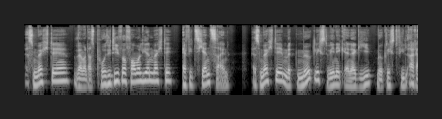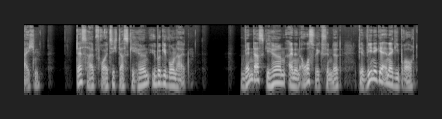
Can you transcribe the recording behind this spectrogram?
Es möchte, wenn man das positiver formulieren möchte, effizient sein. Es möchte mit möglichst wenig Energie möglichst viel erreichen. Deshalb freut sich das Gehirn über Gewohnheiten. Wenn das Gehirn einen Ausweg findet, der weniger Energie braucht,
